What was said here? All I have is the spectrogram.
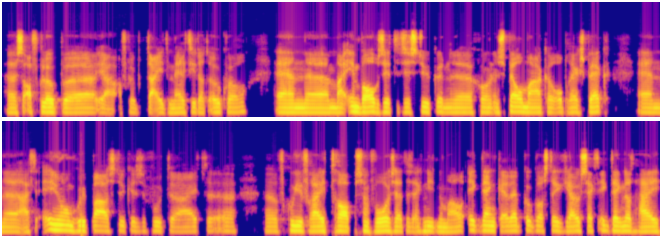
zijn afgelopen, ja, afgelopen tijd merkt hij dat ook wel. En, maar in balbezit, het is natuurlijk een, gewoon een spelmaker op rechtsback. En hij heeft een enorm goede paas in zijn voeten. Hij heeft uh, goede vrije trap, zijn voorzet is echt niet normaal. Ik denk, en dat heb ik ook wel eens tegen jou gezegd, ik denk dat hij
